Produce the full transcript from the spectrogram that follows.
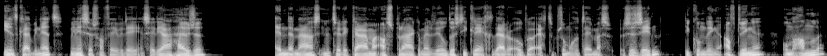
in het kabinet, ministers van VVD en CDA huizen. En daarnaast in de Tweede Kamer afspraken met Wilders. Die kreeg daardoor ook wel echt op sommige thema's zijn zin. Die kon dingen afdwingen, onderhandelen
